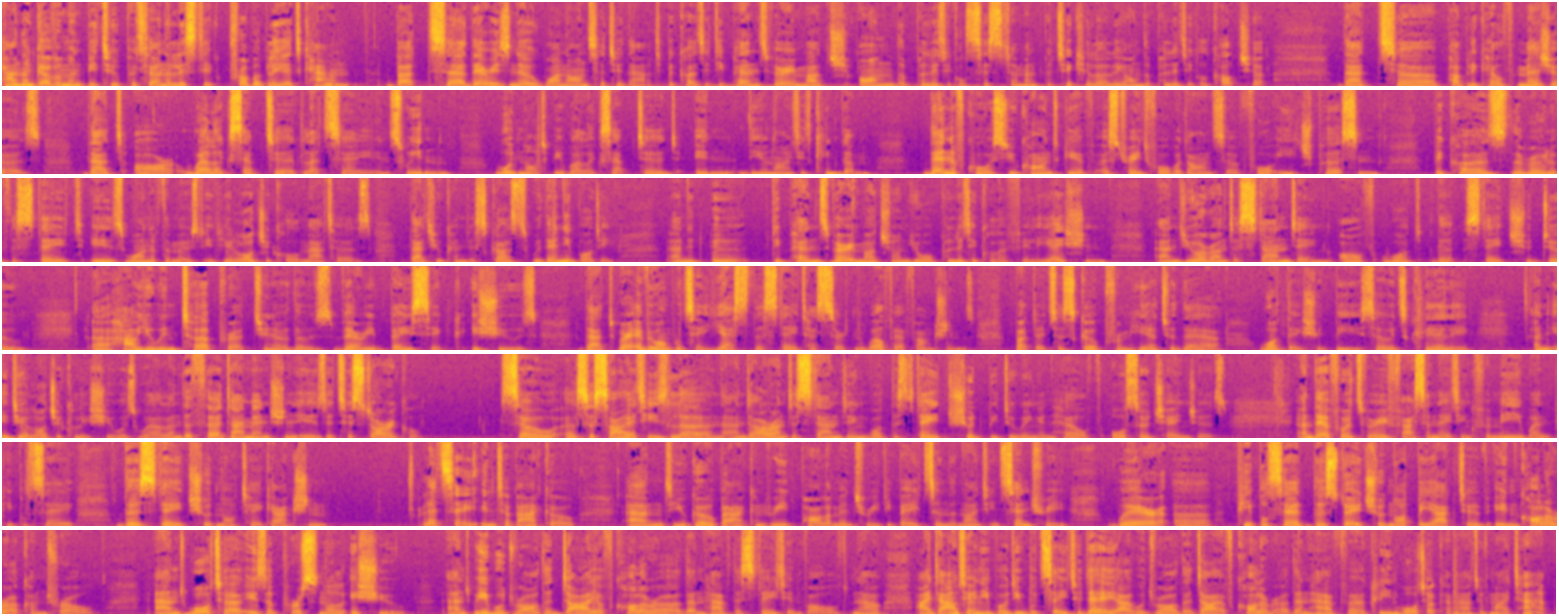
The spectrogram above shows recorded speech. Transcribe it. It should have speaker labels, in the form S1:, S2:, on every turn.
S1: can a government be too paternalistic? Probably it can. But uh, there is no one answer to that because it depends very much on the political system and particularly on the political culture that uh, public health measures that are well accepted, let's say, in Sweden, would not be well accepted in the United Kingdom. Then, of course, you can't give a straightforward answer for each person because the role of the state is one of the most ideological matters that you can discuss with anybody, and it be- depends very much on your political affiliation and your understanding of what the state should do. Uh, how you interpret, you know, those very basic issues that where everyone would say, yes, the state has certain welfare functions, but it's a scope from here to there what they should be. So it's clearly an ideological issue as well. And the third dimension is it's historical. So uh, societies learn, and our understanding what the state should be doing in health also changes. And therefore, it's very fascinating for me when people say the state should not take action, let's say in tobacco, and you go back and read parliamentary debates in the 19th century where uh, people said the state should not be active in cholera control and water is a personal issue and we would rather die of cholera than have the state involved. Now, I doubt anybody would say today, I would rather die of cholera than have uh, clean water come out of my tap.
